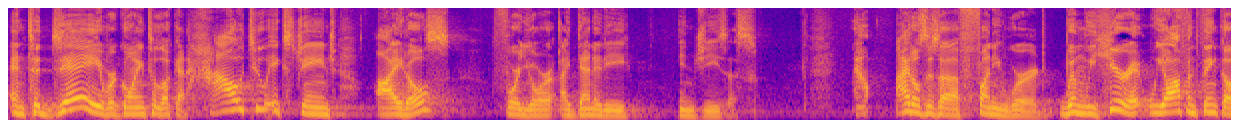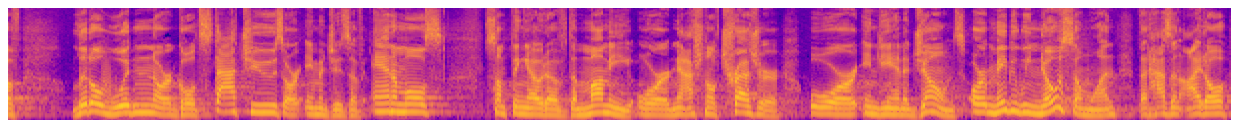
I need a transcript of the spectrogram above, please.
And today, we're going to look at how to exchange idols for your identity in Jesus. Idols is a funny word. When we hear it, we often think of little wooden or gold statues or images of animals something out of The Mummy or National Treasure or Indiana Jones. Or maybe we know someone that has an idol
